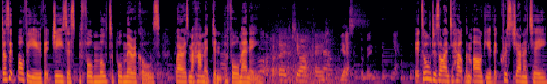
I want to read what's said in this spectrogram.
Does it bother you that Jesus performed multiple miracles, whereas Muhammad didn't perform any? I've got the QR code. Yes. It's all designed to help them argue that Christianity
